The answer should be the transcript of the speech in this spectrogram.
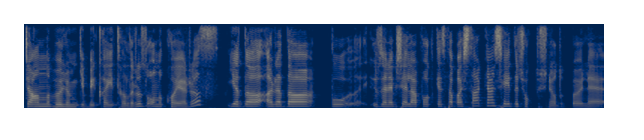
canlı bölüm gibi kayıt alırız, onu koyarız. Ya da arada bu üzerine bir şeyler podcast'a başlarken şeyi de çok düşünüyorduk böyle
